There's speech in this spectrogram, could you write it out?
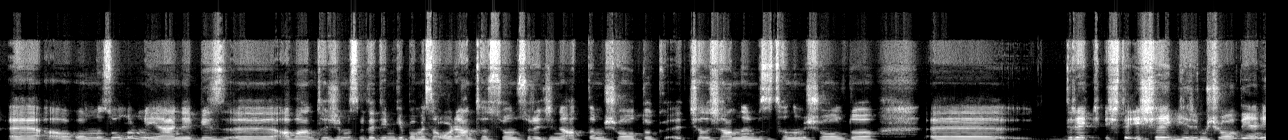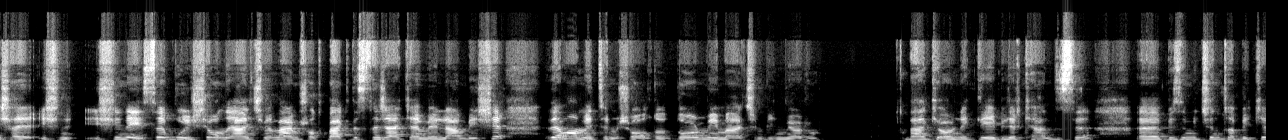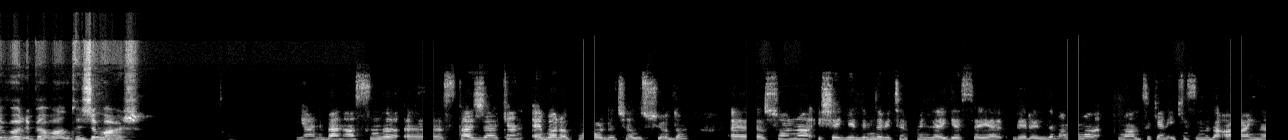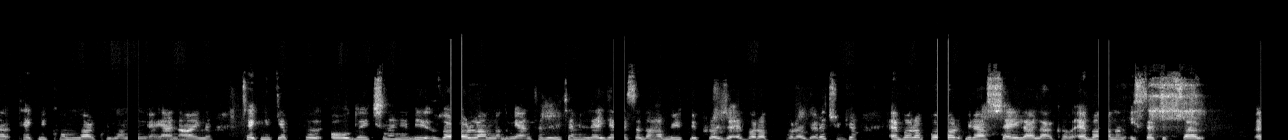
Ee, olmaz olur mu? Yani biz e, avantajımız dediğim gibi o mesela oryantasyon sürecini atlamış olduk. e, Çalışanlarımızı tanımış oldu. Ee, direkt işte işe girmiş oldu. Yani iş, işin, işi neyse bu işi ona Elçin'e vermiş olduk. Belki de stajyerken verilen bir işi devam ettirmiş oldu. Doğru muyum Elçin bilmiyorum belki örnekleyebilir kendisi. Ee, bizim için tabii ki böyle bir avantajı var. Yani ben aslında e, stajlarken EBA raporda çalışıyordum. E, sonra işe girdiğimde vitamin LGS'ye verildim ama mantıken ikisinde de aynı teknik konular kullanılıyor. Yani aynı teknik yapı olduğu için hani bir zorlanmadım. Yani tabii vitamin LGS daha büyük bir proje EBA rapora göre. Çünkü EBA rapor biraz şeyle alakalı. EBA'nın istatistiksel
